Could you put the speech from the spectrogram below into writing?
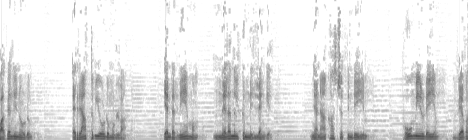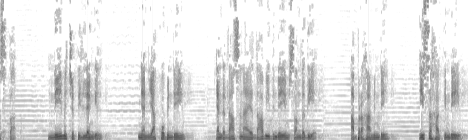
പകലിനോടും രാത്രിയോടുമുള്ള എന്റെ നിയമം നിലനിൽക്കുന്നില്ലെങ്കിൽ ഞാൻ ആകാശത്തിന്റെയും ഭൂമിയുടെയും വ്യവസ്ഥ നിയമിച്ചിട്ടില്ലെങ്കിൽ ഞാൻ യാക്കോബിന്റെയും എന്റെ ദാസനായ ദാവീദിന്റെയും സന്തതിയെ അബ്രഹാമിന്റെയും ഇസഹാക്കിന്റെയും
